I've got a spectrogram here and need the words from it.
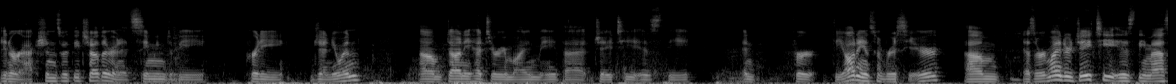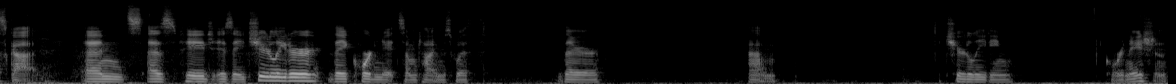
interactions with each other and it's seeming to be pretty genuine. Um, Donnie had to remind me that JT is the and for the audience members here, um, as a reminder, JT is the mascot. And as Paige is a cheerleader, they coordinate sometimes with their um, cheerleading coordination.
